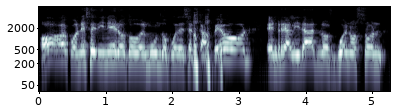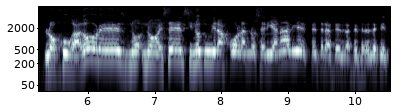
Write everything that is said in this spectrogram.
oh, con ese dinero todo el mundo puede ser campeón, en realidad los buenos son los jugadores, no, no es él, si no tuviera Holland no sería nadie, etcétera, etcétera, etcétera. Es decir,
